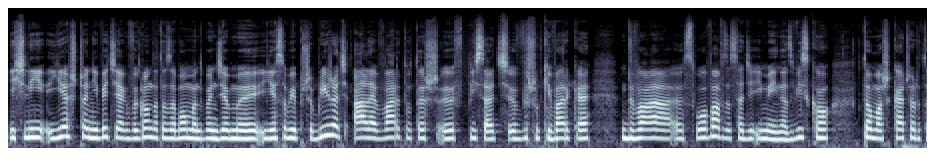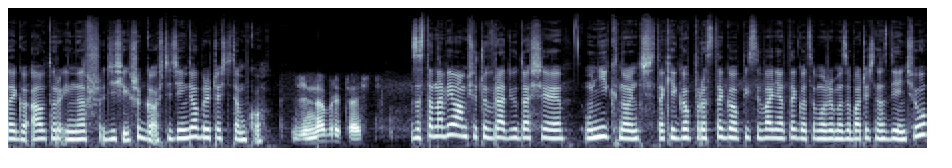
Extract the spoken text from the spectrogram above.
Jeśli jeszcze nie wiecie, jak wygląda, to za moment będziemy je sobie przybliżać, ale warto też y, wpisać w wyszukiwarkę dwa słowa, w zasadzie imię i nazwisko. Tomasz Kaczor to jego autor i nasz dzisiejszy gość. Dzień dobry, cześć Tomku. Dzień dobry, cześć. Zastanawiałam się, czy w radiu da się uniknąć takiego prostego opisywania tego, co możemy zobaczyć na zdjęciu,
